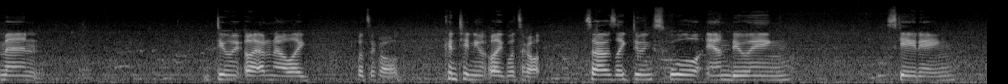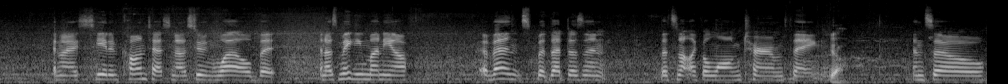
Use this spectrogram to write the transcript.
meant doing, I don't know, like, what's it called? Continue, like, what's it called? So I was like doing school and doing skating. And I skated contests and I was doing well, but, and I was making money off events, but that doesn't, that's not like a long term thing. Yeah. And so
